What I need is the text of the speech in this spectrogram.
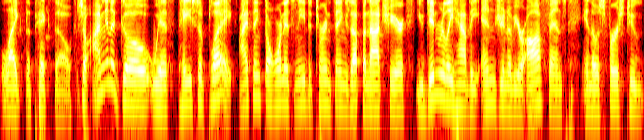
like the pick though. So I'm going to go with pace of play. I think the Hornets need to turn things up up a notch here. You didn't really have the engine of your offense in those first two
